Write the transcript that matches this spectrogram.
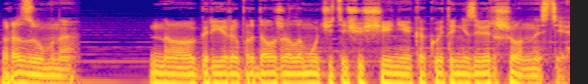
«Разумно», но Грира продолжала мучить ощущение какой-то незавершенности.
